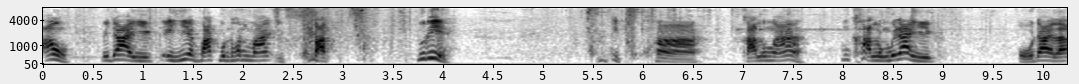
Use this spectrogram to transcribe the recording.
เอ้า ไม่ได้อีกไอ้เฮียบักบนท่อนไม้อีกสัตว์ ดูดิไอ้ห่าคานลงมามึงคานลงไม่ได้อีก โอ้ได้ละ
